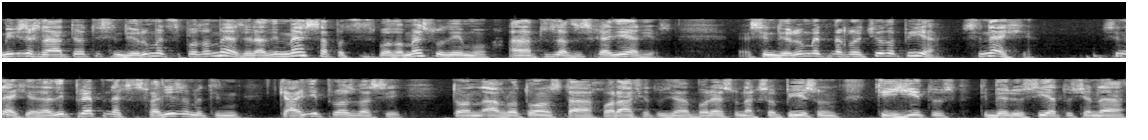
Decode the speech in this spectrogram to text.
μην ξεχνάτε ότι συντηρούμε τις υποδομές. Δηλαδή, μέσα από τις υποδομές του Δήμου αναπτύσσονται αυτέ τι καλλιέργειες. Ε, συντηρούμε την αγροτική οδοποιία. Συνέχεια. Συνέχεια. Δηλαδή, πρέπει να εξασφαλίζουμε την καλή πρόσβαση των αγροτών στα χωράφια τους για να μπορέσουν να αξιοποιήσουν τη γη τους, την περιουσία τους και να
